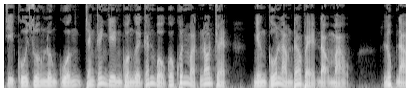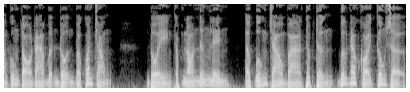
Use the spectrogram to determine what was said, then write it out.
chị cúi xuống luống cuống, tránh cái nhìn của người cán bộ có khuôn mặt non trẻ Nhưng cố làm ra vẻ đạo mạo. Lúc nào cũng tỏ ra bận rộn và quan trọng. Rồi cắp nón đứng lên, Ấp úng chào và thấp thừng bước ra khỏi công sở.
